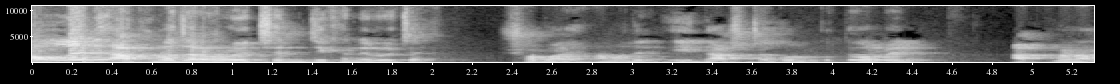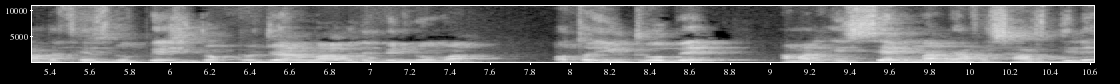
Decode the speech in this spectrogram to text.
অনলাইনে আপনারা যারা রয়েছেন, যেখানে রয়েছেন সবাই আমাদের এই দাসটা গ্রহণ করতে পারবেন। আপনারা আমাদের Facebook page doctor Zainullah Abedin bin Noma অথবা ইউটিউবে আমার এই সেম নামে আপনার সার্চ দিলে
